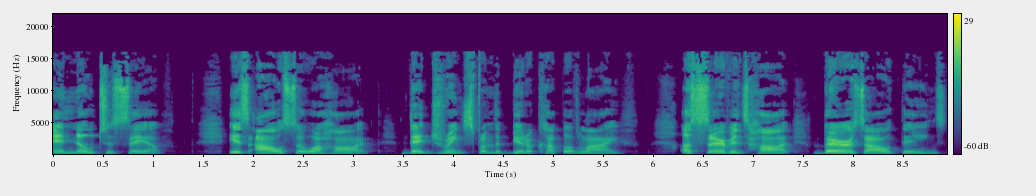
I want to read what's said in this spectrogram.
and no to self It's also a heart that drinks from the bitter cup of life. A servant's heart bears all things,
